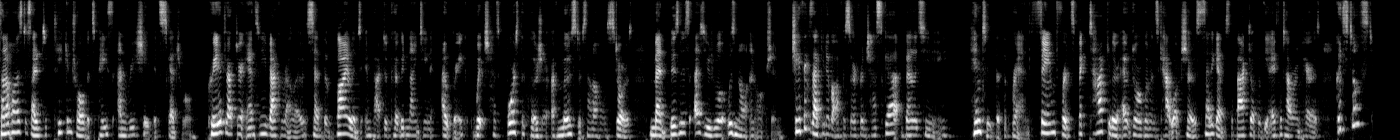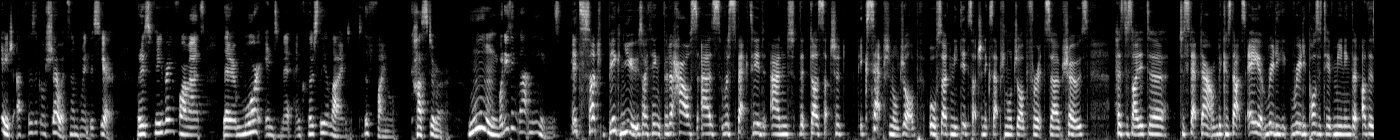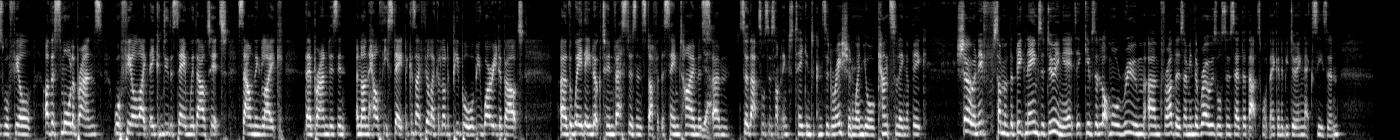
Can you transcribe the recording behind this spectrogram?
Laurent has decided to take control of its pace and reshape its schedule. Creative director Anthony Vaccarello said the violent impact of COVID 19 outbreak, which has forced the closure of most of Laurent's stores, meant business as usual was not an option. Chief Executive Officer Francesca Bellettini hinted that the brand, famed for its spectacular outdoor women's catwalk shows set against the backdrop of the Eiffel Tower in Paris, could still stage a physical show at some point this year, but is favoring formats that are more intimate and closely aligned to the final customer. Hmm, what do you think that means? It's such big news, I think, that a house as respected and that does such an exceptional job, or certainly did such an exceptional job for its uh, shows, has decided to to step down because that's a really really positive meaning that others will feel other smaller brands will feel like they can do the same without it sounding like their brand is in an unhealthy state because I feel like a lot of people will be worried about uh, the way they look to investors and stuff at the same time as Yeah. um, so that's also something to take into consideration when you're cancelling a big show and if some of the big names are doing it it gives a lot more room um, for others i mean the row has also said that that's what they're going to be doing next season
